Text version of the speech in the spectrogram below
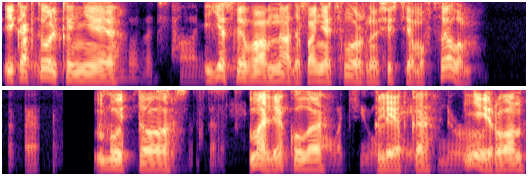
и как только не... Если вам надо понять сложную систему в целом, будь то молекула, клетка, нейрон,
